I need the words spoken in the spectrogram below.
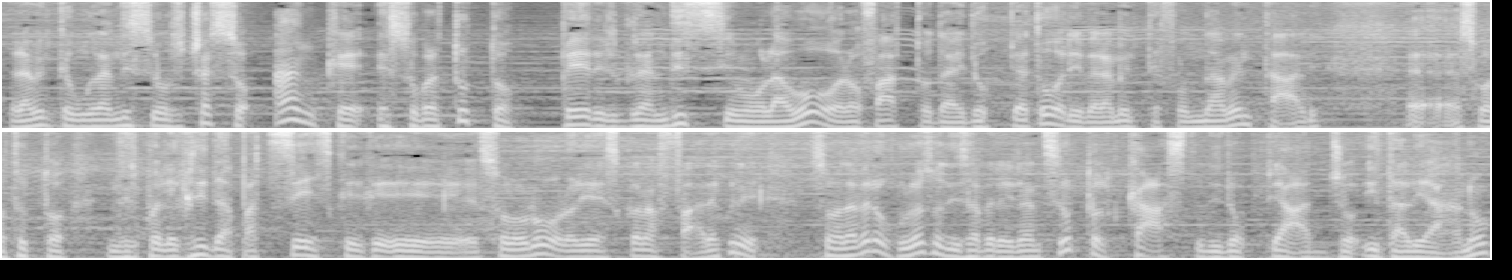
veramente un grandissimo successo anche e soprattutto per il grandissimo lavoro fatto dai doppiatori veramente fondamentali, eh, soprattutto in quelle grida pazzesche che solo loro riescono a fare. Quindi sono davvero curioso di sapere innanzitutto il cast di doppiaggio italiano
